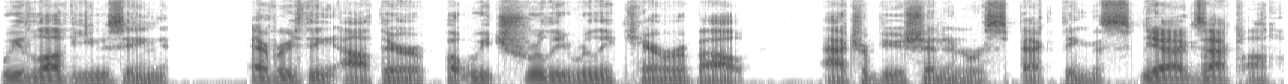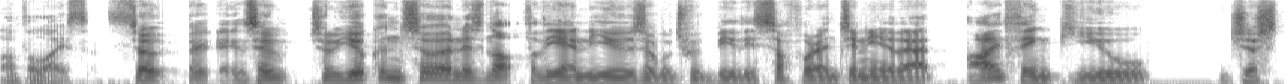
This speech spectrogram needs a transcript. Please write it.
we love using everything out there, but we truly, really care about attribution and respecting the yeah exactly of, of the license. So, uh, so, so your concern is not for the end user, which would be the software engineer. That I think you just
